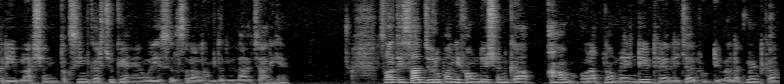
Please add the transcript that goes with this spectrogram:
करीब राशन तकसीम कर चुके हैं और ये सिलसिला अलहमदिल्ला जारी है। साथ ही साथ जो रूपानी फाउंडेशन का अहम और अपना मैंडेट है अर्ली चाइल्डहुड डेवलपमेंट का,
